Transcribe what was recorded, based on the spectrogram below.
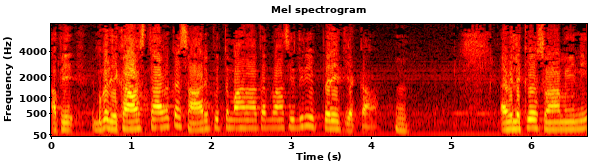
අපි මොකද ඒක අවස්ථාවක සාරිපුත්ත මහ රහතන් වහන්සේ ඉදිරියේ පෙරේතියක් ආවා. හ්ම්. කිව්වා ස්වාමීනි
